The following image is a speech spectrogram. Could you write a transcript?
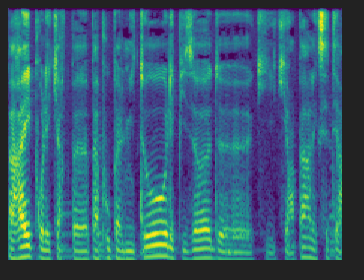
Pareil pour les cartes Papou Palmito, l'épisode euh, qui, en parle, etc.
